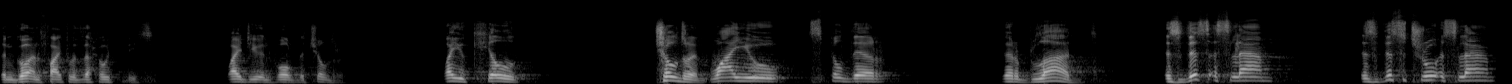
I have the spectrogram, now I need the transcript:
Then go and fight with the Houthis. Why do you involve the children? Why you kill children? Why you spill their, their blood? Is this Islam? Is this true Islam?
